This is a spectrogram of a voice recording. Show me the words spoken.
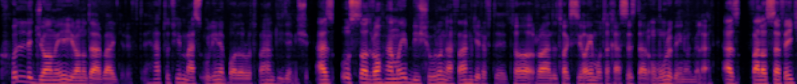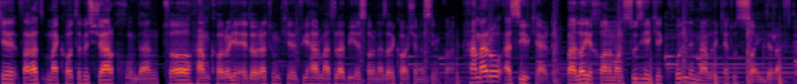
کل جامعه ایران رو در بر گرفته. حتی توی مسئولین بالا رتبه هم دیده میشه. از استاد راهنمای بیشور و نفهم گرفته تا راننده تاکسی های متخصص در امور بین الملل از فلاسفه که فقط مکاتب شرق خوندن تا همکارای ادارتون که توی هر مطلبی اظهار نظر کارشناسی می‌کنن. همه رو اسیر کرده. بلای خانمان سوزیه که کل مملکت و سایده رفته.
